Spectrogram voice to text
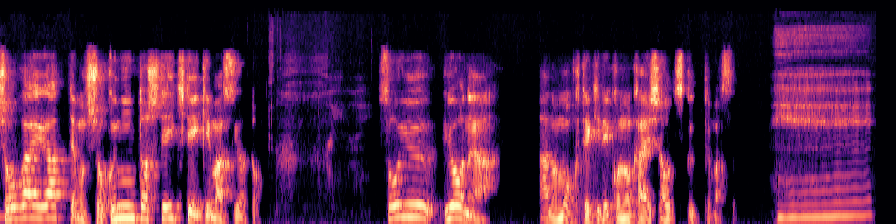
障害があっても職人として生きていけますよと。そういうような、あの、目的でこの会社を作ってます。へえ。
